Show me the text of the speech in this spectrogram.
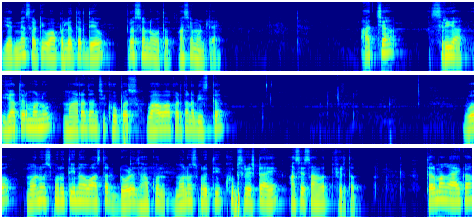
यज्ञासाठी वापरले तर देव प्रसन्न होतात असे म्हटले आहे. आजच्या स्त्रिया या तर मनू महाराजांची खूपच वाहवा करताना दिसतात व मनुस्मृती न वाचता डोळे झाकून मनुस्मृती खूप श्रेष्ठ आहे असे सांगत फिरतात. तर मग ऐका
